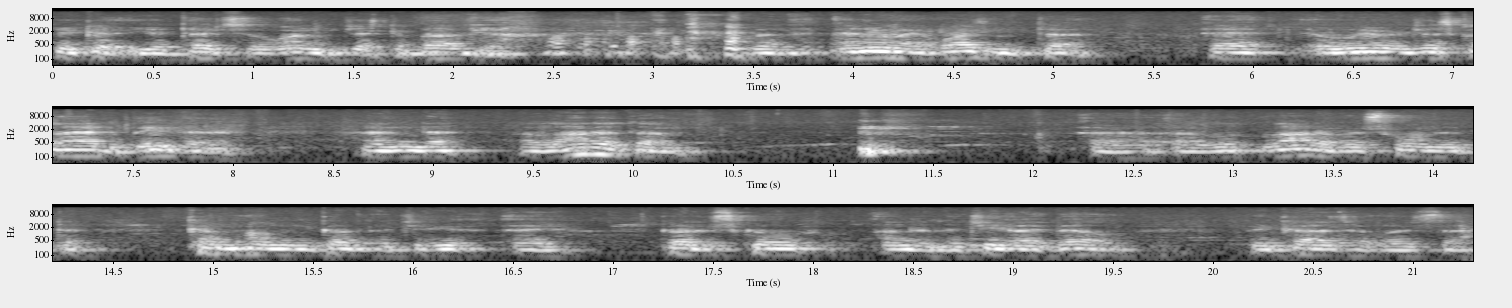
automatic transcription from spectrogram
you could you touch the one just above you. but anyway, it wasn't. Uh, it, we were just glad to be there, and uh, a lot of them, uh, a lot of us wanted to come home and go to the G- uh, go to school under the GI Bill because it was uh,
